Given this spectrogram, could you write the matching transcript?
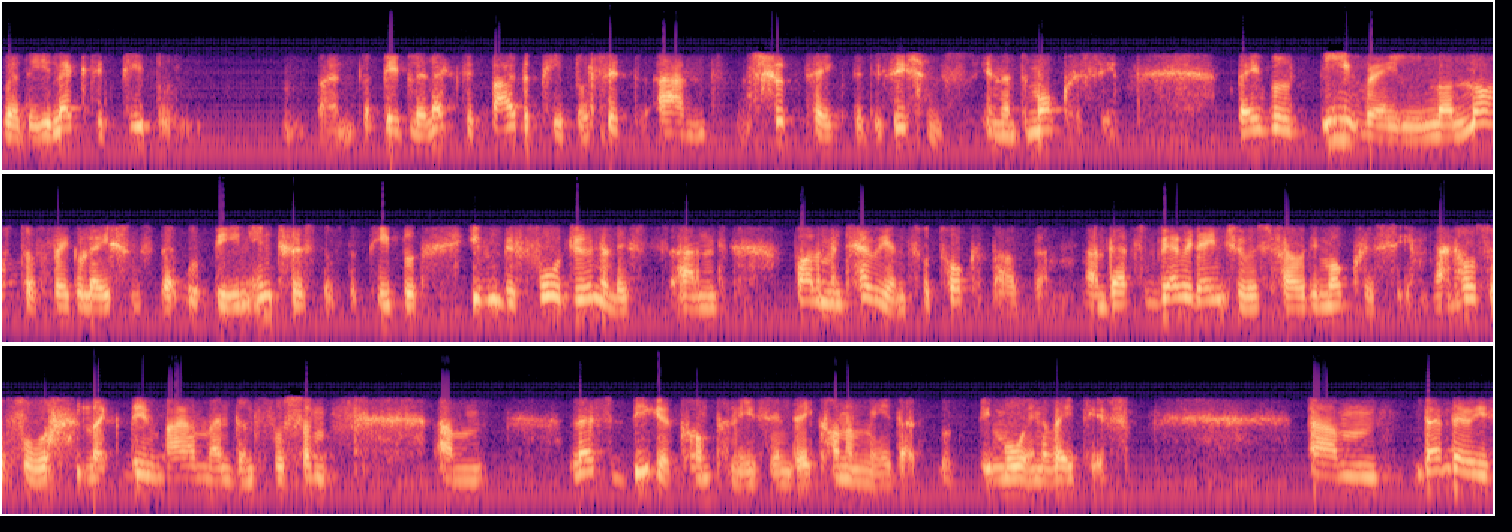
where the elected people and the people elected by the people sit and should take the decisions in a democracy they will derail a lot of regulations that would be in interest of the people even before journalists and parliamentarians would talk about them. And that's very dangerous for our democracy and also for like the environment and for some um, less bigger companies in the economy that would be more innovative. Um, then there is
